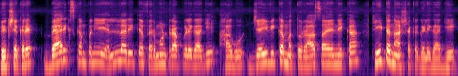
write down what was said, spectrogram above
ವೀಕ್ಷಕರೇ ಬ್ಯಾರಿಕ್ಸ್ ಕಂಪನಿಯ ಎಲ್ಲ ರೀತಿಯ ಫೆರ್ಮೋನ್ ಟ್ರಾಪ್ಗಳಿಗಾಗಿ ಹಾಗೂ ಜೈವಿಕ ಮತ್ತು ರಾಸಾಯನಿಕ ಕೀಟನಾಶಕಗಳಿಗಾಗಿ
